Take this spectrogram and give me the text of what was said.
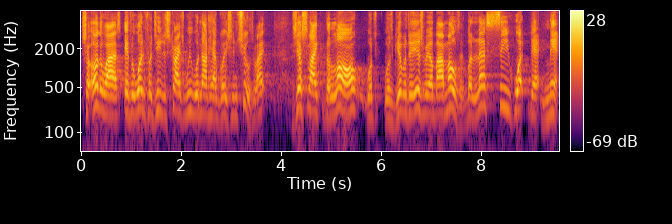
So otherwise, if it wasn't for Jesus Christ, we would not have grace and truth, right? Just like the law was, was given to Israel by Moses. But let's see what that meant.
